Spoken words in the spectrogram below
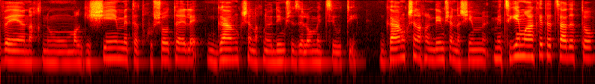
ואנחנו מרגישים את התחושות האלה גם כשאנחנו יודעים שזה לא מציאותי. גם כשאנחנו יודעים שאנשים מציגים רק את הצד הטוב.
